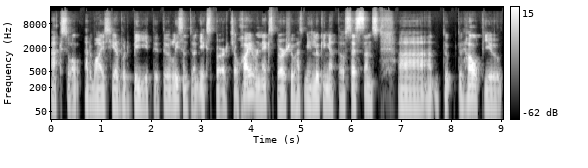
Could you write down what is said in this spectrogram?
actual advice here would be to, to listen to an expert so hire an expert who has been looking at those sessions uh, to, to help you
